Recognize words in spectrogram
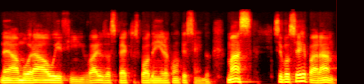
né, a moral, enfim, vários aspectos podem ir acontecendo. Mas, se você reparar,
